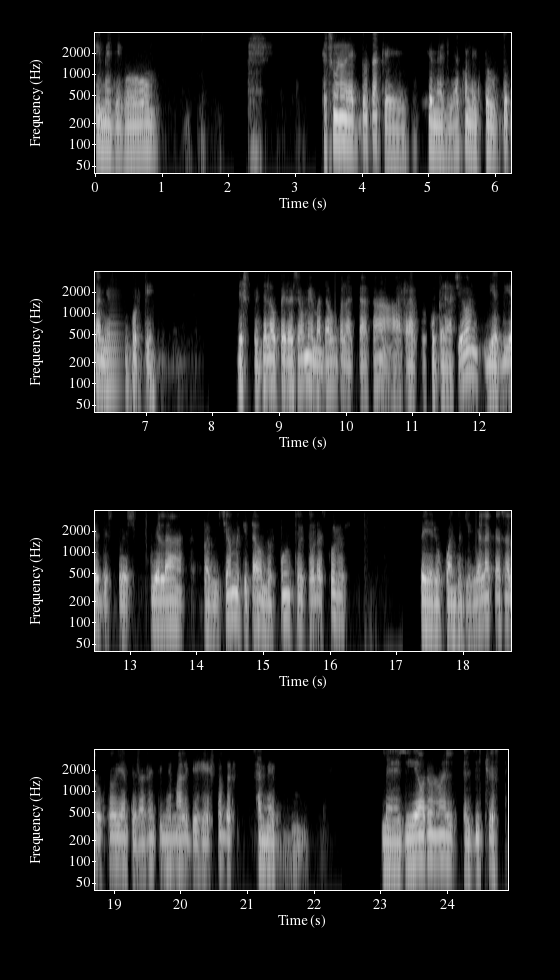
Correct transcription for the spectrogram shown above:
y, me llegó es una anécdota que, que, me ayuda con el producto también porque después de la operación me mandaron para la casa a recuperación, diez días después fui a la revisión, me quitaron los puntos y todas las cosas, pero cuando llegué a la casa al otro día empecé a sentirme mal y dije, esto se me, me dieron el, el bicho este,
